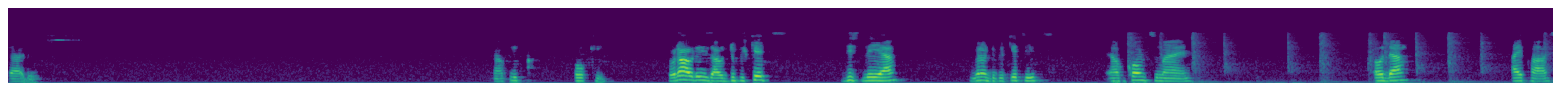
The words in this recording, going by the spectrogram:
shadows. Now click OK so what I'll do is I'll duplicate this layer. I'm to duplicate it. And I'll come to my other pass.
